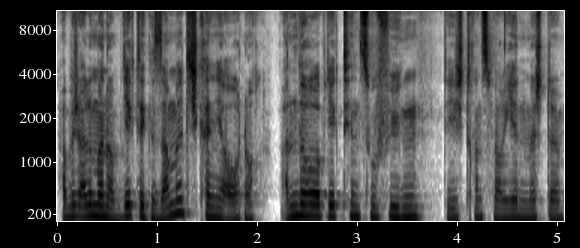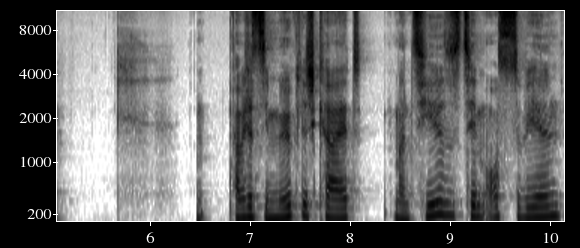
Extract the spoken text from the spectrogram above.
Habe ich alle meine Objekte gesammelt. Ich kann ja auch noch andere Objekte hinzufügen, die ich transferieren möchte. Habe ich jetzt die Möglichkeit, mein Zielsystem auszuwählen.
